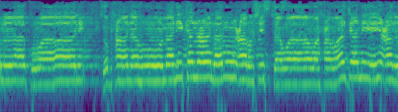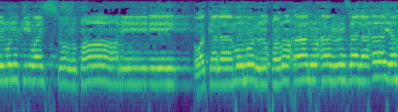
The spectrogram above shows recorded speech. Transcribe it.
الأكوان. سبحانه ملكا على العرش استوى وحوى جميع الملك والسلطان. وكلامه القرآن أنزل آية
